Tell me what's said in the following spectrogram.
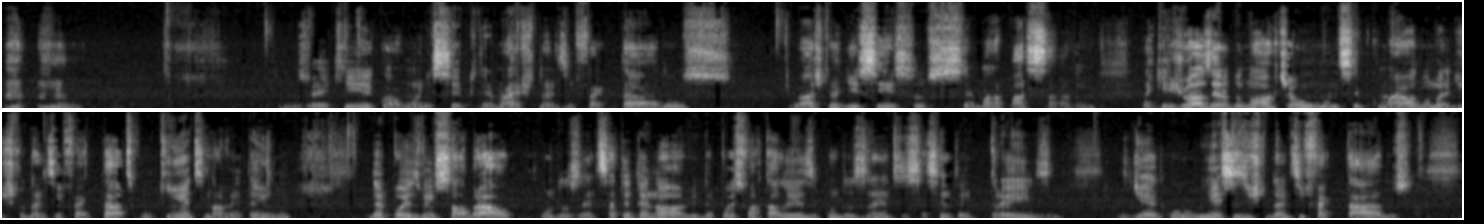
Vamos ver aqui qual é o município que tem mais estudantes infectados. Eu acho que eu disse isso semana passada. Aqui, Juazeiro do Norte é o município com maior número de estudantes infectados, com 591. Depois vem Sobral, com 279. Depois Fortaleza, com 263. Diego, e esses estudantes infectados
